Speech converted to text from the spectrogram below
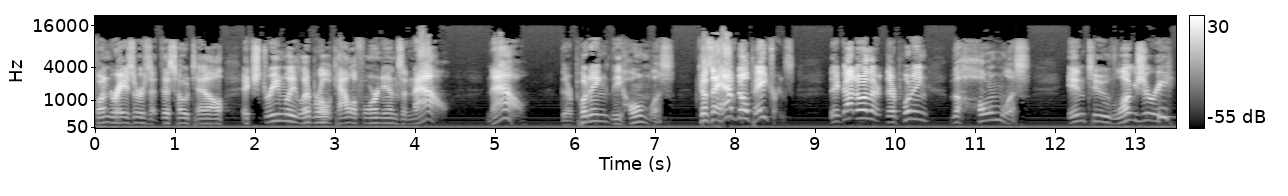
fundraisers at this hotel, extremely liberal Californians, and now, now they're putting the homeless because they have no patrons." They've got no other. They're putting the homeless into luxury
